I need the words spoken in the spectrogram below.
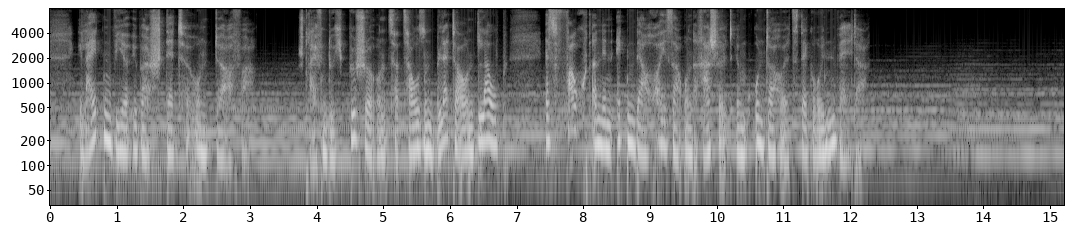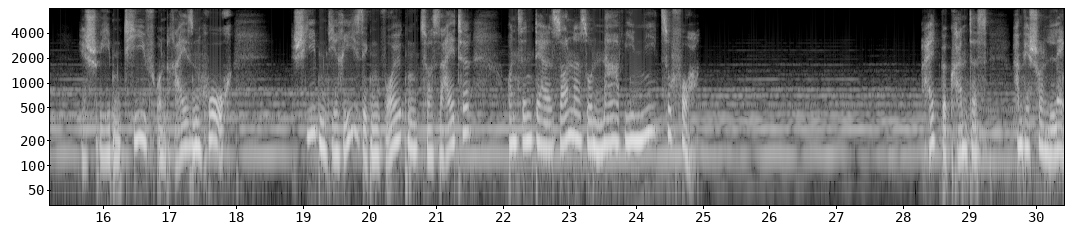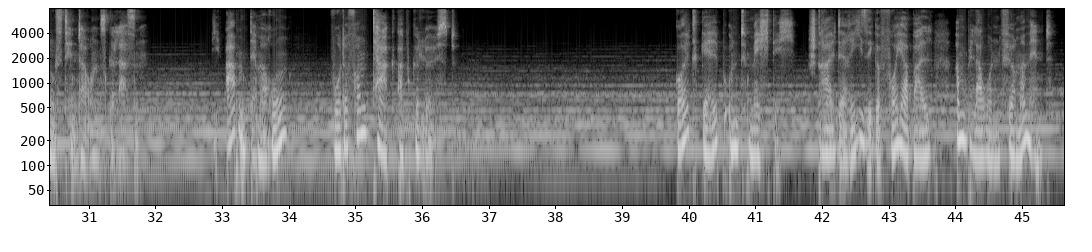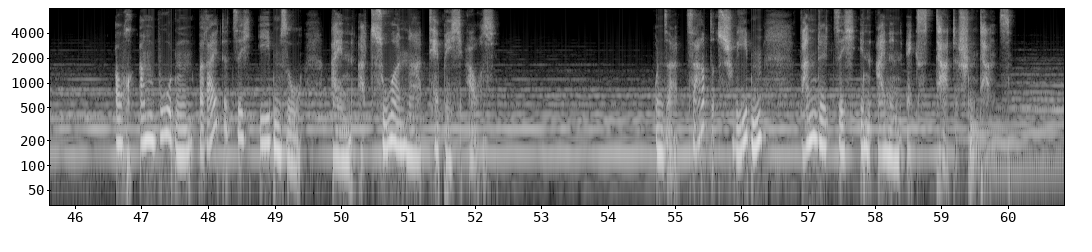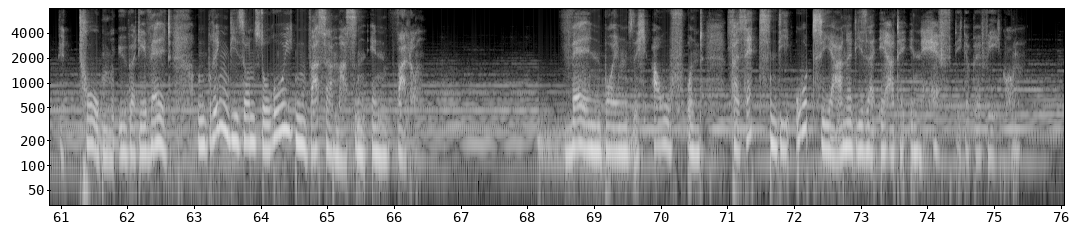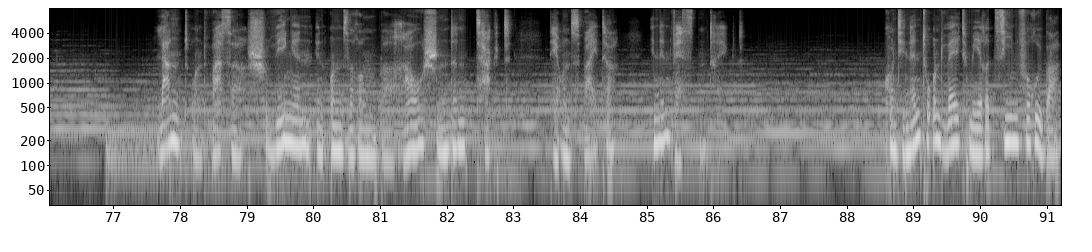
gleiten wir über Städte und Dörfer streifen durch Büsche und zerzausen Blätter und Laub. Es faucht an den Ecken der Häuser und raschelt im Unterholz der grünen Wälder. Wir schweben tief und reisen hoch, schieben die riesigen Wolken zur Seite und sind der Sonne so nah wie nie zuvor. Altbekanntes haben wir schon längst hinter uns gelassen. Die Abenddämmerung wurde vom Tag abgelöst. Goldgelb und mächtig strahlt der riesige Feuerball am blauen Firmament. Auch am Boden breitet sich ebenso ein azurner Teppich aus. Unser zartes Schweben wandelt sich in einen ekstatischen Tanz toben über die Welt und bringen die sonst ruhigen Wassermassen in Wallung. Wellen bäumen sich auf und versetzen die Ozeane dieser Erde in heftige Bewegung. Land und Wasser schwingen in unserem berauschenden Takt, der uns weiter in den Westen trägt. Kontinente und Weltmeere ziehen vorüber.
